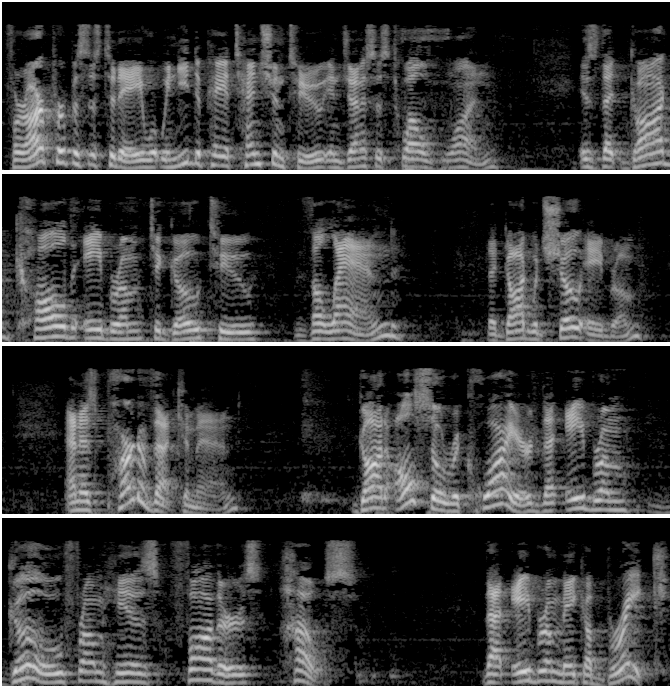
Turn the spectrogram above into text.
For our purposes today, what we need to pay attention to in Genesis 12:1 is that God called Abram to go to the land that God would show Abram. And as part of that command, God also required that Abram go from his father's house. That Abram make a break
